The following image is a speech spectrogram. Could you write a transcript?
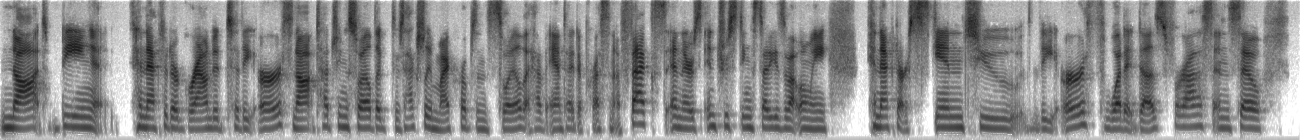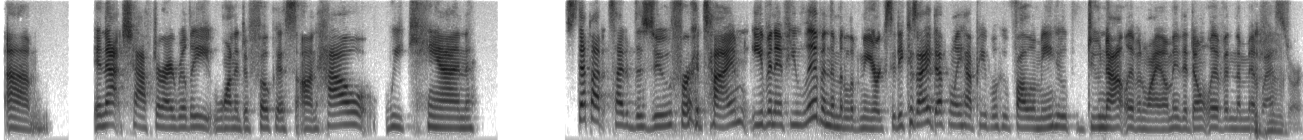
not being connected or grounded to the earth, not touching soil. Like there's actually microbes in soil that have antidepressant effects. And there's interesting studies about when we connect our skin to the earth, what it does for us. And so um, in that chapter, I really wanted to focus on how we can step outside of the zoo for a time, even if you live in the middle of New York City. Because I definitely have people who follow me who do not live in Wyoming, that don't live in the mm-hmm. Midwest or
